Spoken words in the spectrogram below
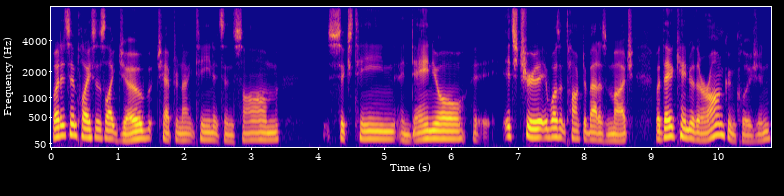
But it's in places like Job chapter 19, it's in Psalm 16 and Daniel. It's true, it wasn't talked about as much, but they came to the wrong conclusion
